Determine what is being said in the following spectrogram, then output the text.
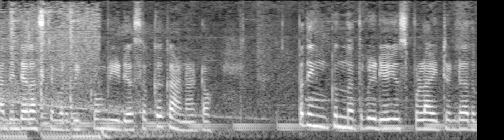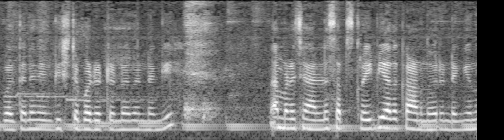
അതിന്റെ കസ്റ്റമർ പിക്കും വീഡിയോസൊക്കെ കാണാം കേട്ടോ. അപ്പോൾ നിങ്ങൾക്ക് ഇന്നത്തെ വീഡിയോ യൂസ്ഫുൾ ആയിട്ടുണ്ട്. അതുപോലെ തന്നെ നിങ്ങൾക്ക് ഇഷ്ടപ്പെട്ടിട്ടുണ്ടെന്നുണ്ടെങ്കിൽ നമ്മുടെ ചാനൽ സബ്സ്ക്രൈബ് ചെയ്യാതെ കാണുന്നവരുണ്ടെങ്കിൽ ഒന്ന്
